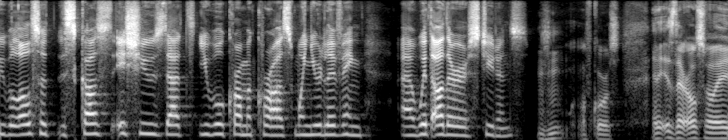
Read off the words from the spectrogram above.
we will also discuss issues that you will come across when you're living uh, with other students. Mm -hmm, Of course. And is there also a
